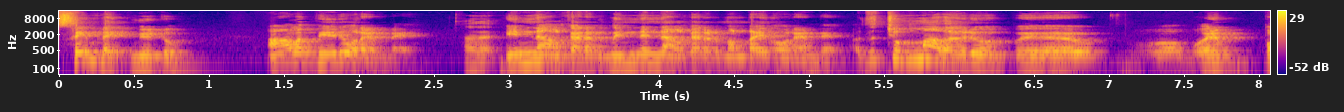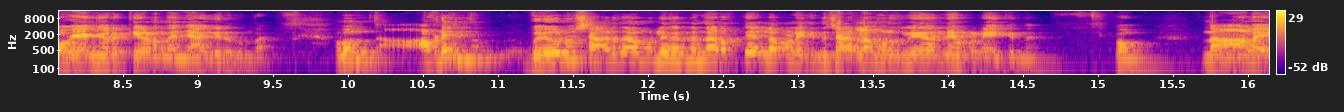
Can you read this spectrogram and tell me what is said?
സെയിം ലൈക്ക് മ്യൂട്ടു ആളെ പേര് പറയണ്ടേ? ഇന്ന ആൾക്കാരുടെ ഇന്ന ഇന്ന ആൾക്കാരുടെ ഉണ്ടായി എന്ന് പറയണ്ടേ? അത് ചുമ്മാ അത് ഒരു ഏഹ്, ഒരു പുകയങ്ങ് ഇറക്കിയാണെന്ന് ഞാൻ കരുതുന്നത്. അപ്പം അവിടെ വേണു ശാരദാ മുരളീധരന്റെ നടത്തിയല്ല പ്രണയിക്കുന്നത് ശാരദാ മുരളീധരനെ പ്രണയിക്കുന്നത്. അപ്പം നാളെ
